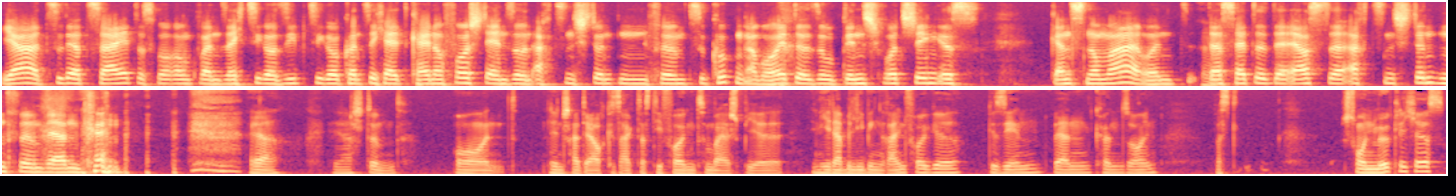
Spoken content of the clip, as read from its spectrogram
ja, zu der Zeit, das war irgendwann 60er, 70er, konnte sich halt keiner vorstellen, so einen 18-Stunden-Film zu gucken. Aber heute so Binge-Watching ist ganz normal und ja. das hätte der erste 18-Stunden-Film werden können. ja, ja, stimmt. Und Lynch hat ja auch gesagt, dass die Folgen zum Beispiel in jeder beliebigen Reihenfolge gesehen werden können sollen, was schon möglich ist.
